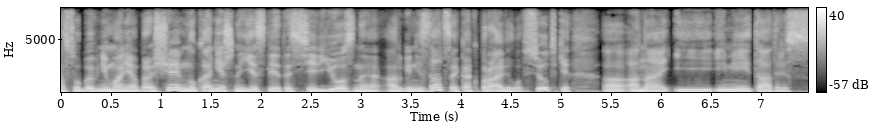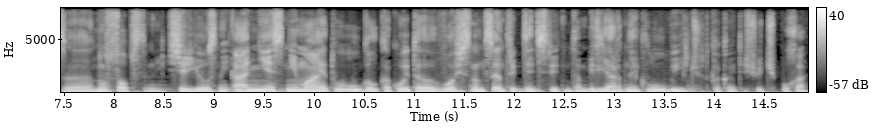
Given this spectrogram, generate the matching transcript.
особое внимание обращаем? Ну, конечно, если это серьезная организация, как правило, все-таки а, она и имеет адрес, э, ну, собственный, серьезный, а не снимает угол какой-то в офисном центре, где действительно там бильярдные клубы и что-то какая-то еще чепуха.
